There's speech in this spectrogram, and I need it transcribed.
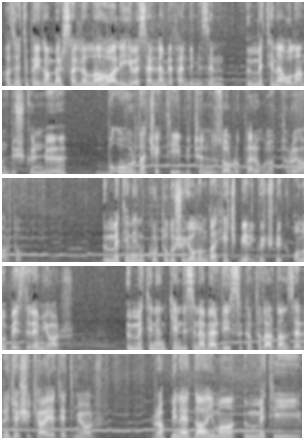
Hazreti Peygamber sallallahu aleyhi ve sellem Efendimizin ümmetine olan düşkünlüğü, bu uğurda çektiği bütün zorlukları unutturuyordu. Ümmetinin kurtuluşu yolunda hiçbir güçlük onu bezdiremiyor. Ümmetinin kendisine verdiği sıkıntılardan zerrece şikayet etmiyor.'' Rabbine daima ümmeti,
